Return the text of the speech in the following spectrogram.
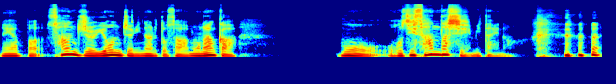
ねやっぱ3040になるとさもうなんかもうおじさんだしみたいな。っ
